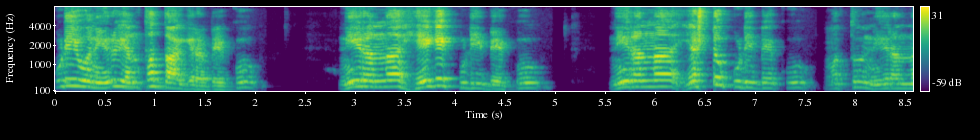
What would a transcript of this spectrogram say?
ಕುಡಿಯುವ ನೀರು ಎಂಥದ್ದಾಗಿರಬೇಕು, ನೀರನ್ನು ಹೇಗೆ ಕುಡಿಬೇಕು ನೀರನ್ನ ಎಷ್ಟು ಕುಡಿಬೇಕು ಮತ್ತು ನೀರನ್ನ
